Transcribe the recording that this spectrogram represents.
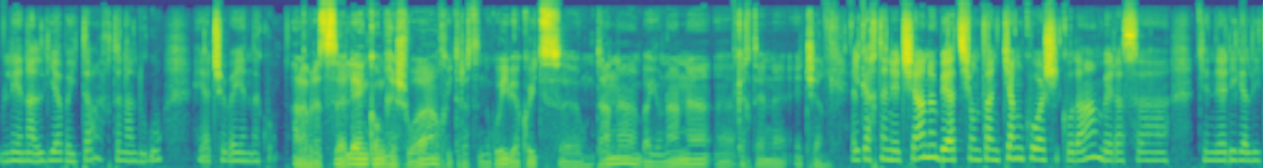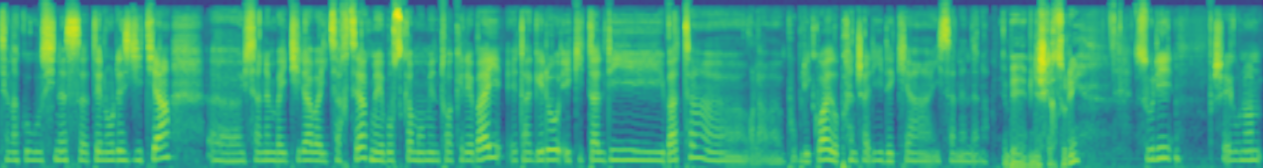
lehen aldia baita, erten aldugu, EH baien dako. Hala, beraz, lehen kongresua, hori dugu, ibiakoitz uh, untan, bai honan, uh, elkarten etxean. Elkarten etxean, behatzi untan tianko hasiko da, beraz, uh, tiendeari galditzen dako guzinez tenorez ditia, uh, izanen baitira baitzartzeak, me boska momentuak ere bai, eta gero ekitaldi bat, uh, wala, publikoa edo prentsari idekia izanen dena. Ebe, milisker zuri? Zuri, segunon.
